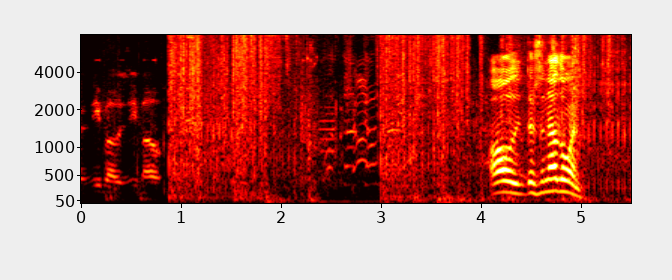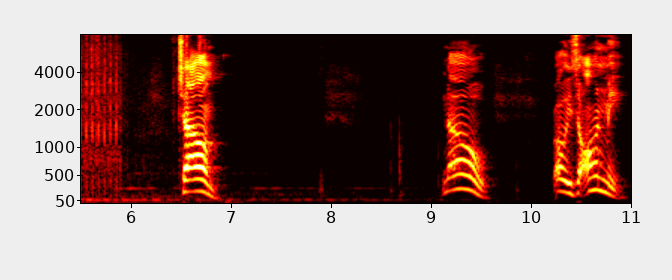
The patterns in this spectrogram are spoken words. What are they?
Oh, Zebo, Zebo. Oh, there's another one. Tell him. No. Bro, he's on me.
